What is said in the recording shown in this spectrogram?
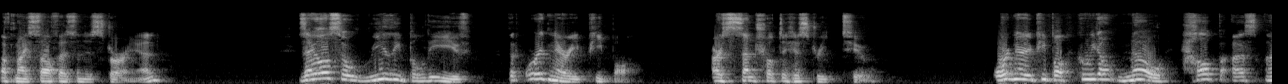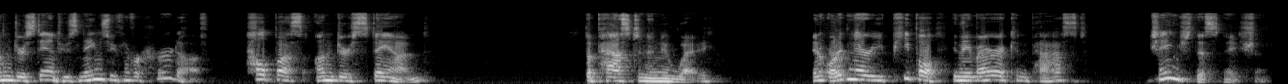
of myself as an historian, is I also really believe that ordinary people are central to history too. Ordinary people who we don't know help us understand, whose names we've never heard of, help us understand the past in a new way. And ordinary people in the American past changed this nation.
